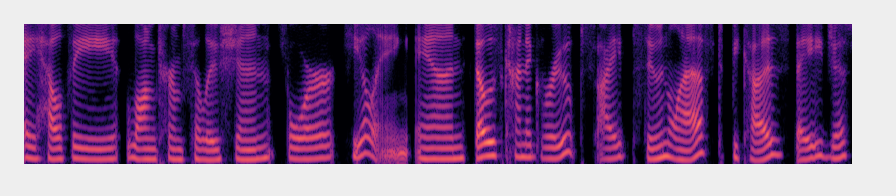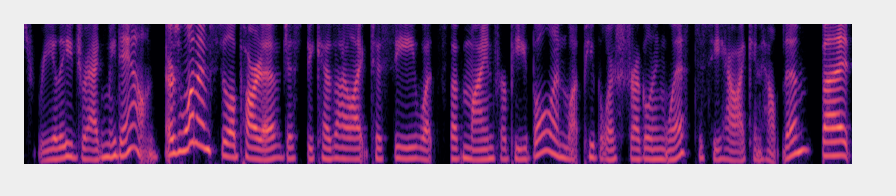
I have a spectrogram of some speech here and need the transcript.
a healthy long term solution for healing. And those kind of groups I soon left because they just really dragged me down. There's one I'm still a part of just because I like to see what's of mine for people and what people are struggling with to see how I can help them. But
